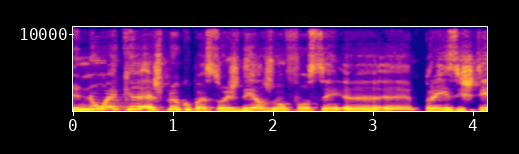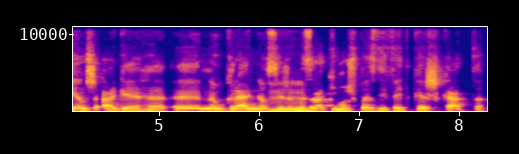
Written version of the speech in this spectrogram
Não é que as preocupações deles não fossem uh, uh, pré-existentes à guerra uh, na Ucrânia, ou seja, Uhum. mas há aqui uma espécie de efeito cascata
